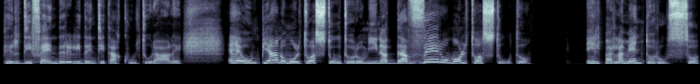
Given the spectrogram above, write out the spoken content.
per difendere l'identità culturale. È un piano molto astuto, Romina, davvero molto astuto. Il Parlamento russo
